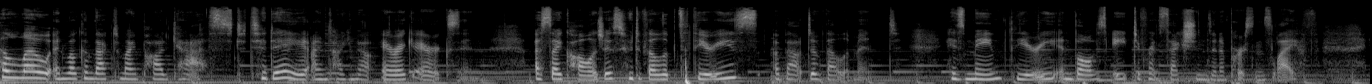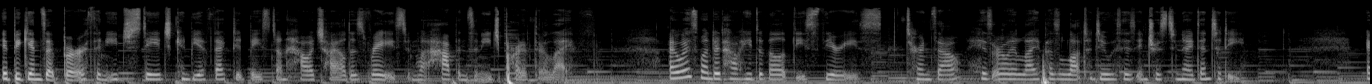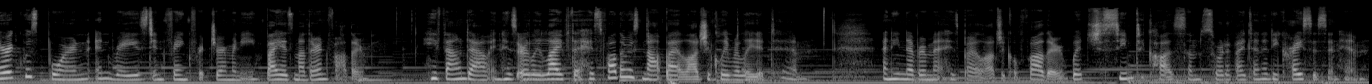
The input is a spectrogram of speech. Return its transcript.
Hello, and welcome back to my podcast. Today I'm talking about Erik Erikson, a psychologist who developed theories about development. His main theory involves eight different sections in a person's life. It begins at birth, and each stage can be affected based on how a child is raised and what happens in each part of their life. I always wondered how he developed these theories. Turns out, his early life has a lot to do with his interest in identity. Erik was born and raised in Frankfurt, Germany, by his mother and father. He found out in his early life that his father was not biologically related to him, and he never met his biological father, which seemed to cause some sort of identity crisis in him.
